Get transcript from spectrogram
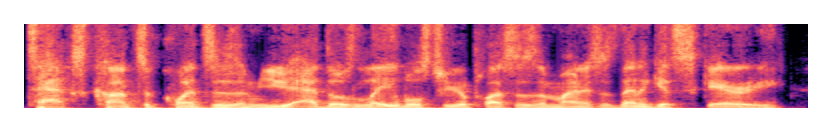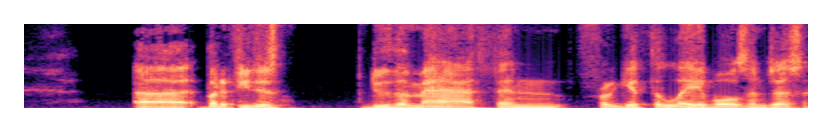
tax consequences and you add those labels to your pluses and minuses, then it gets scary uh, but if you just do the math and forget the labels and just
